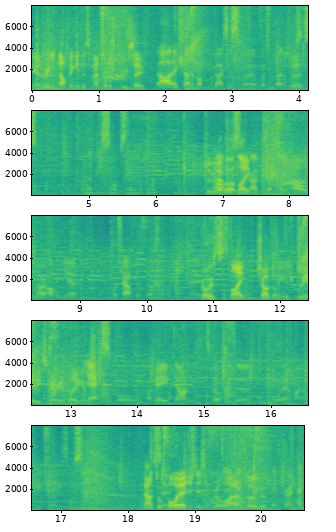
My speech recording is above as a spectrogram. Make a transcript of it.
Yeah, really nothing in this matchup is too safe. ah, they shot off the guys. I swear. What's do swear. this. That'd be so upsetting. Dude, Oh, I got like grabs his offside. Oh no, up in the air. Watch out for thrust. Okay. Ghost's like juggling is really scary to play against. Yes, bro. Okay, down tilt into forward air might not be true. It's just- Down to So- forward air just isn't real. I don't believe it. If Drone had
